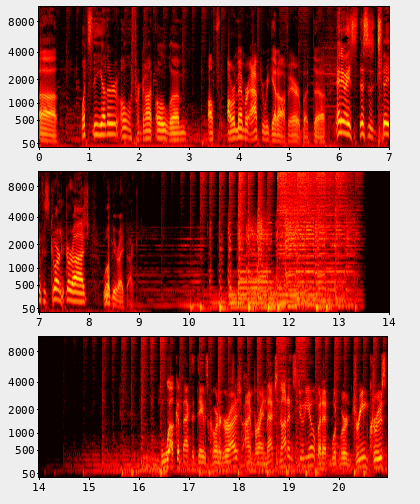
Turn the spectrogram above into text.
Uh, what's the other? Oh, I forgot. Oh, um, I'll, I'll remember after we get off air. But, uh, anyways, this is Dave's Corner Garage. We'll be right back. Welcome back to Dave's Corner Garage. I'm Brian Max, not in studio, but at Woodward Dream Cruise.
